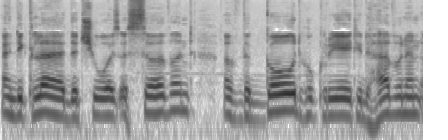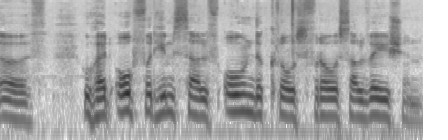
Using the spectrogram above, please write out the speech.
and declared that she was a servant of the God who created heaven and earth, who had offered himself on the cross for our salvation,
